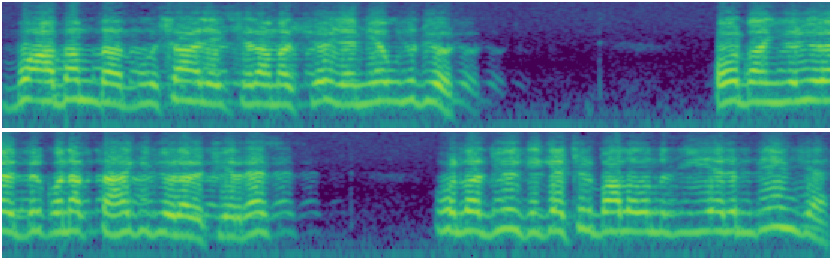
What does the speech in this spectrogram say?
Bu adam da Musa Aleyhisselam'a söylemeye unutuyor. Oradan yürüyorlar, bir konak daha gidiyorlar Firdevs. Orada diyor ki getir balığımızı yiyelim deyince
